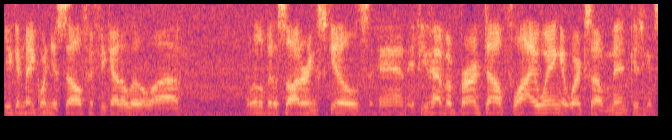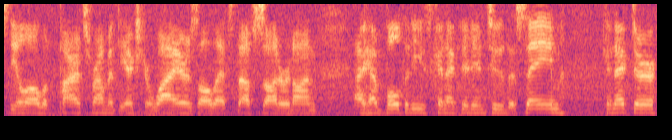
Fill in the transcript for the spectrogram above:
you can make one yourself if you got a little uh, a little bit of soldering skills. And if you have a burnt out Flywing, it works out mint because you can steal all the parts from it, the extra wires, all that stuff, solder it on. I have both of these connected into the same connector,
